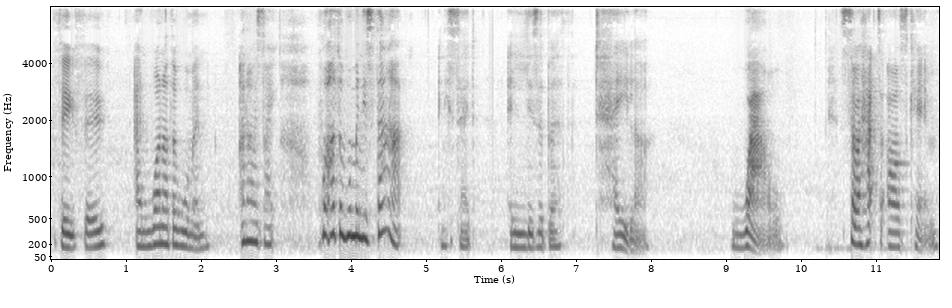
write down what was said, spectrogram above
foo and one other woman. And I was like, what other woman is that? And he said, Elizabeth Taylor. Wow. So I had to ask him,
